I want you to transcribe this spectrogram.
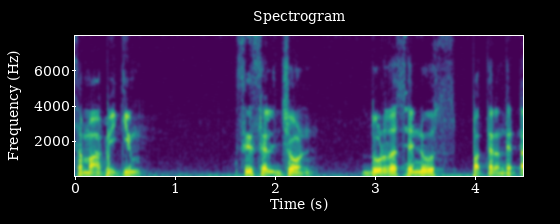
സമാപിക്കും. Cecil John Doordarshan news Pathanamthitta.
